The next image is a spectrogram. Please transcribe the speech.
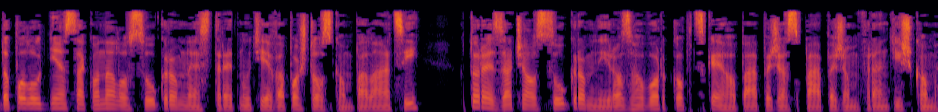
Dopoludnia sa konalo súkromné stretnutie v Apoštolskom paláci, ktoré začal súkromný rozhovor koptského pápeža s pápežom Františkom.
